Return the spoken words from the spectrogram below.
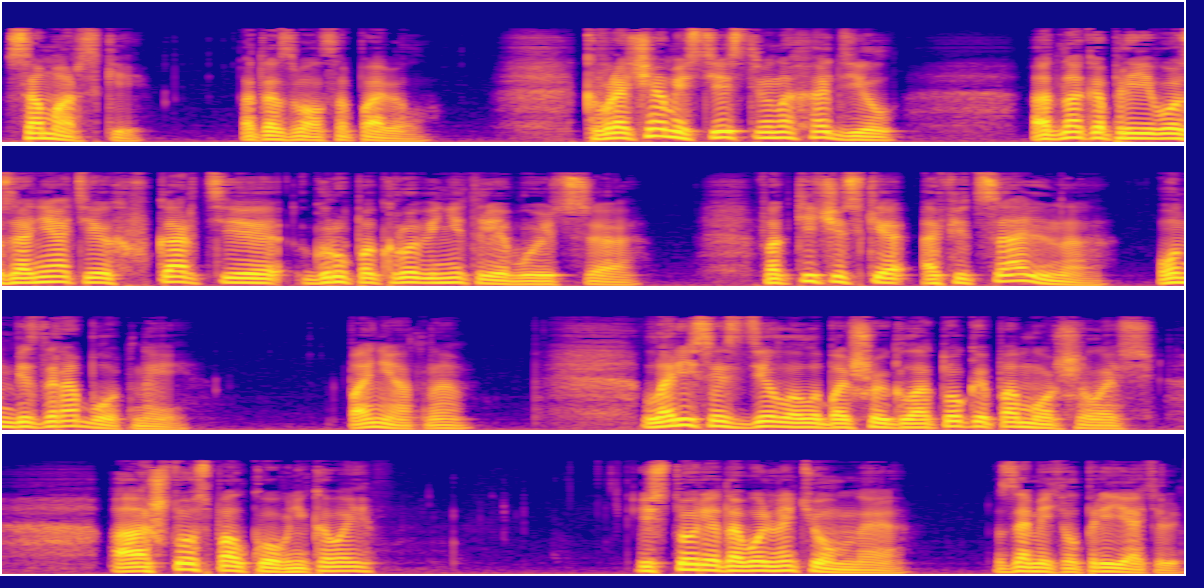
Самарский, отозвался Павел. К врачам, естественно, ходил. Однако при его занятиях в карте группа крови не требуется. Фактически официально он безработный. Понятно. Лариса сделала большой глоток и поморщилась. «А что с Полковниковой?» «История довольно темная», — заметил приятель.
